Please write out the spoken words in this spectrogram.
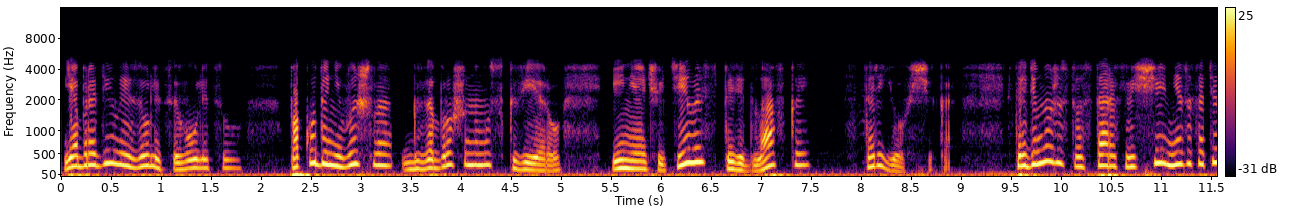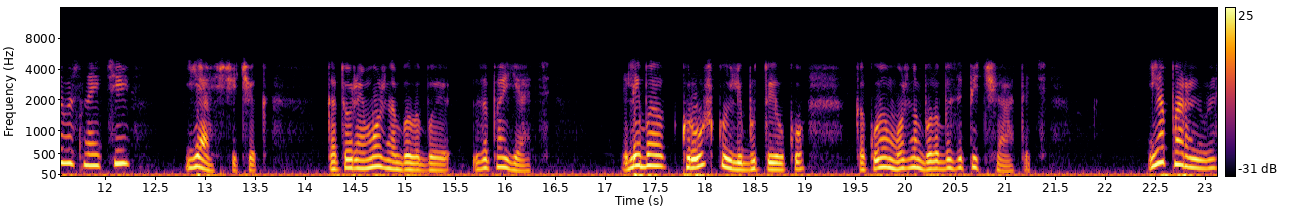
я бродила из улицы в улицу, покуда не вышла к заброшенному скверу и не очутилась перед лавкой старьевщика. Среди множества старых вещей мне захотелось найти ящичек, который можно было бы запаять, либо кружку или бутылку, какую можно было бы запечатать. Я порылась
